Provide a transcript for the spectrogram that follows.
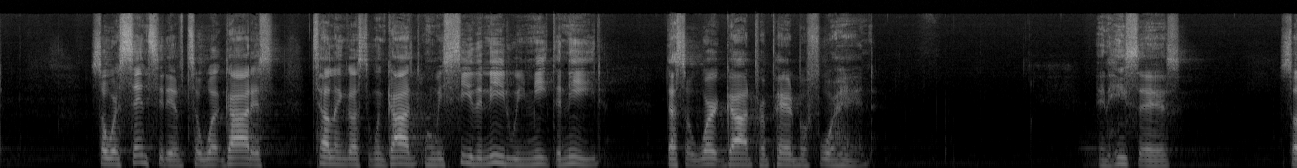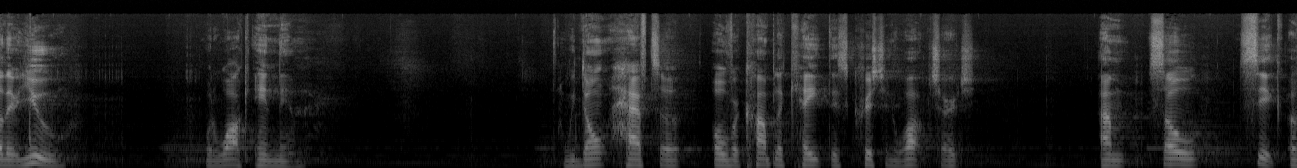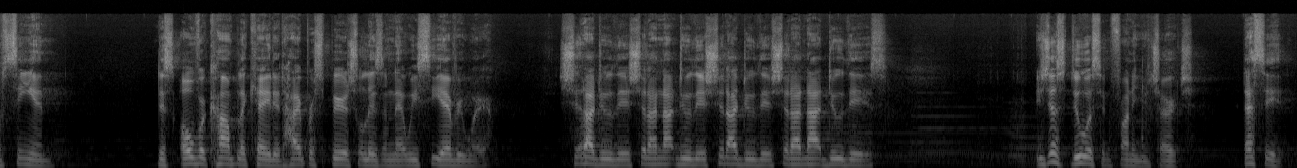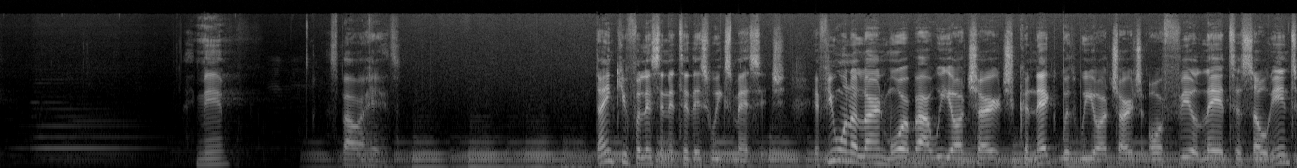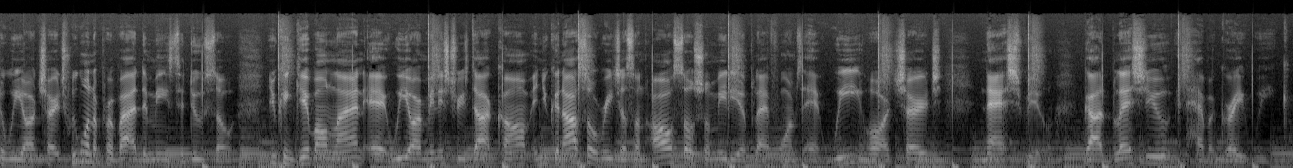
So we're sensitive to what God is telling us. When God, when we see the need, we meet the need. That's a work God prepared beforehand. And he says, so that you would walk in them. We don't have to overcomplicate this Christian walk, church. I'm so sick of seeing this overcomplicated hyper spiritualism that we see everywhere. Should I do this? Should I not do this? Should I do this? Should I not do this? You just do what's in front of you, church. That's it. Amen. Let's bow our heads. Thank you for listening to this week's message. If you want to learn more about We Are Church, connect with We Are Church, or feel led to sow into We Are Church, we want to provide the means to do so. You can give online at weareministries.com, and you can also reach us on all social media platforms at We Are Church Nashville. God bless you and have a great week.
